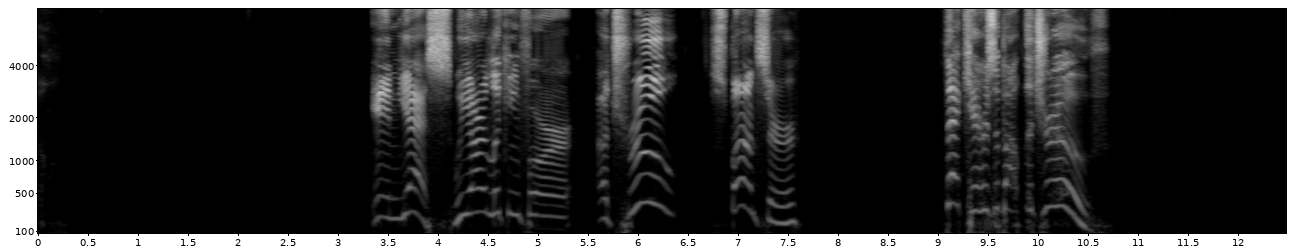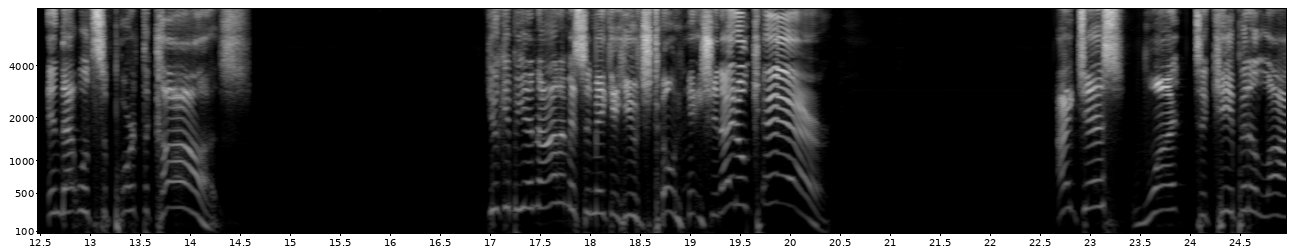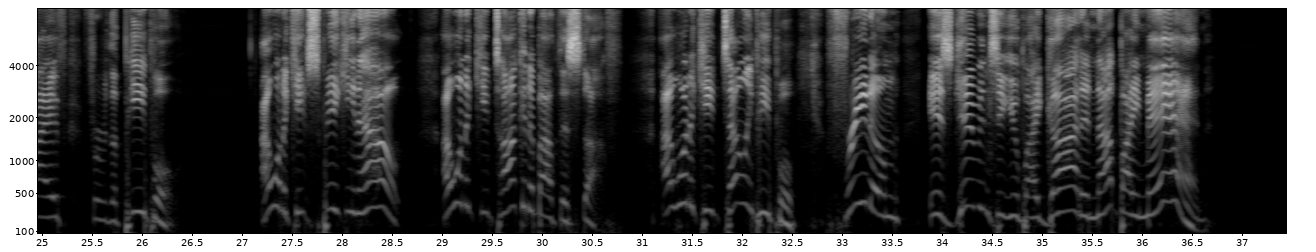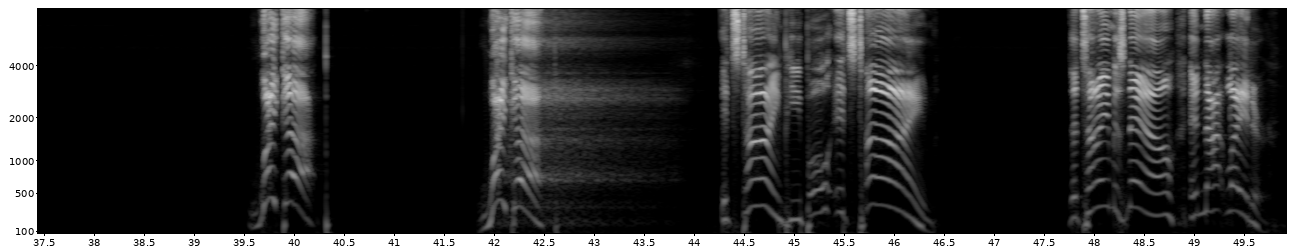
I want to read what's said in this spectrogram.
And yes, we are looking for a true sponsor that cares about the truth and that will support the cause. You can be anonymous and make a huge donation. I don't care. I just want to keep it alive for the people. I want to keep speaking out. I want to keep talking about this stuff. I want to keep telling people freedom is given to you by God and not by man. Wake up! Wake up! It's time, people. It's time. The time is now and not later.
